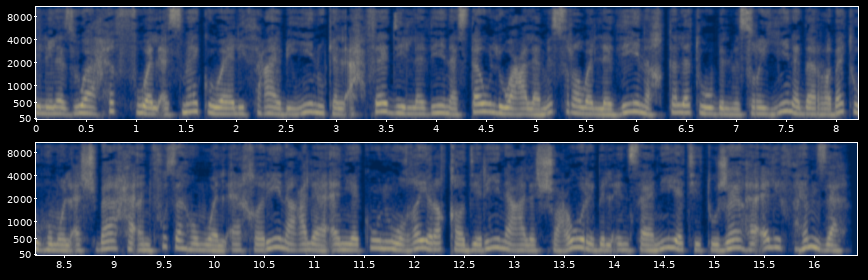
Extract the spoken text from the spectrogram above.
للزواحف والأسماك والثعابيين كالأحفاد الذين استولوا على مصر والذين اختلطوا بالمصريين. دربتهم الأشباح أنفسهم والآخرين على أن يكونوا غير قادرين على الشعور بالإنسانية تجاه ألف همزة.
